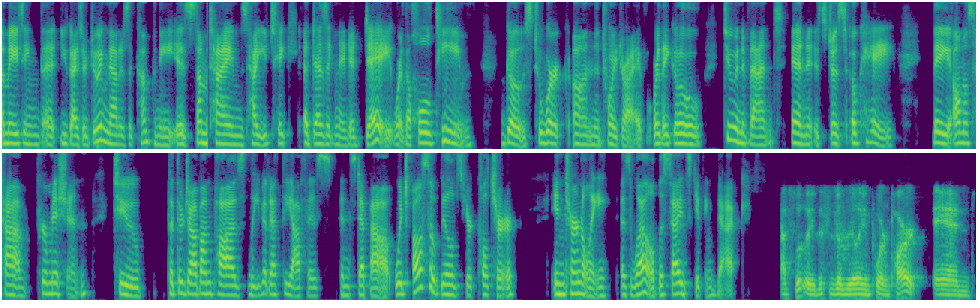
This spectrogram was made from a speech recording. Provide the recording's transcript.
amazing that you guys are doing that as a company is sometimes how you take a designated day where the whole team goes to work on the toy drive or they go to an event and it's just okay. They almost have permission to put their job on pause, leave it at the office, and step out, which also builds your culture internally as well, besides giving back. Absolutely. This is a really important part. And,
